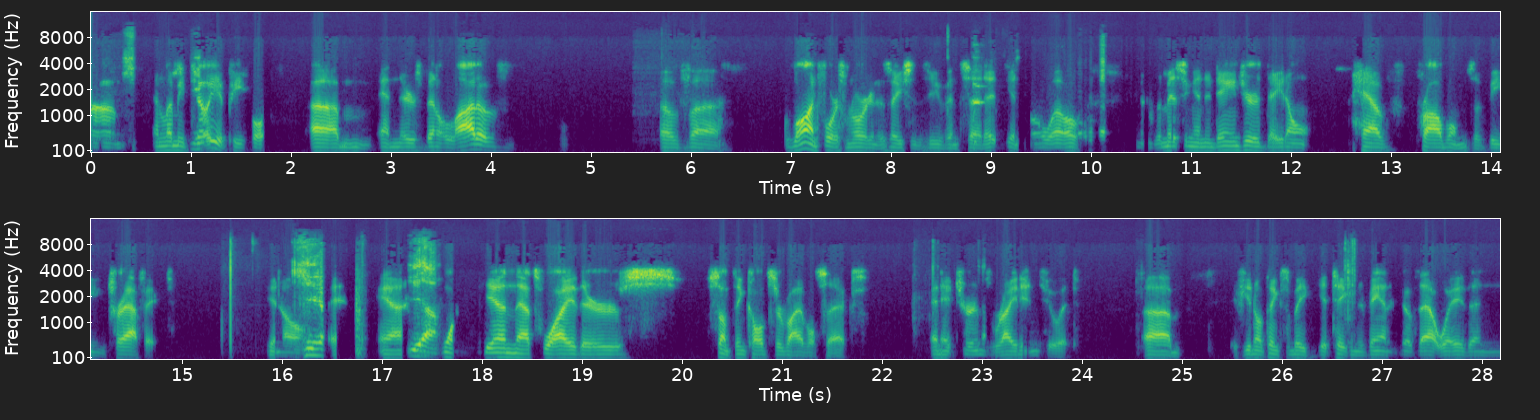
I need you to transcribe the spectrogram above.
um, and let me tell you, people, um, and there's been a lot of of uh, law enforcement organizations even said it. You know, well, the missing and endangered, they don't have problems of being trafficked. You know, Yeah. and yeah, once again, that's why there's something called survival sex, and it turns right into it. Um, if you don't think somebody can get taken advantage of that way, then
